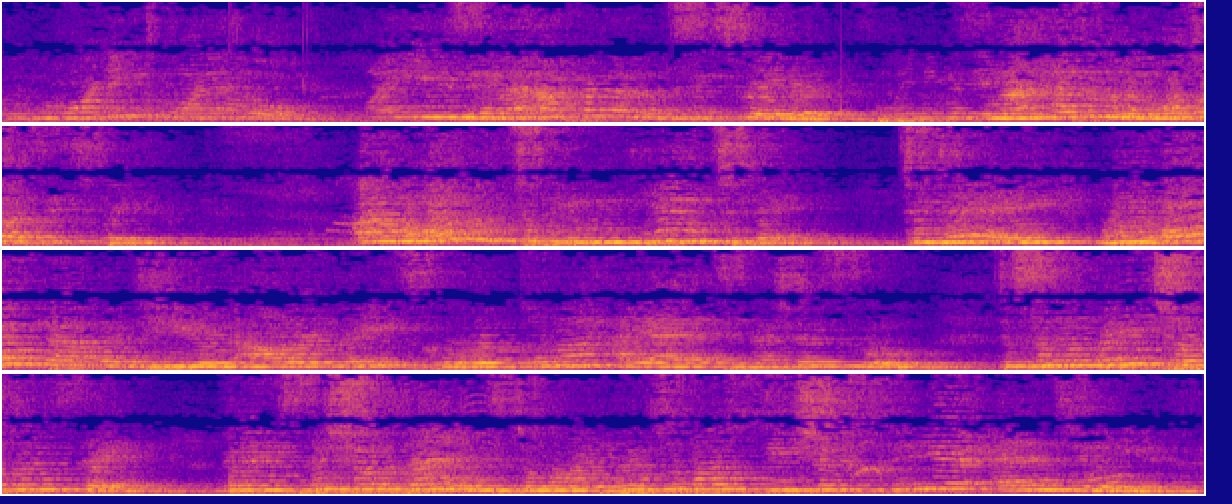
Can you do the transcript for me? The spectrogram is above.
Good morning to one and all. My name is Iman Ahmed and I'm a sixth grader. My name is Iman Hassan and I'm also a sixth grader. I am honored to be with you today. Today, we all gathered here in our grade school, Qimam Elhayat International School, to celebrate Children's Day. Very special thanks to my principals, teachers, senior and junior.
